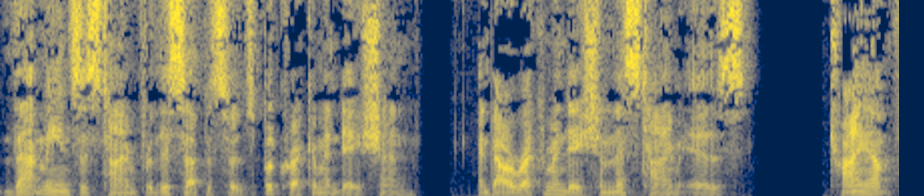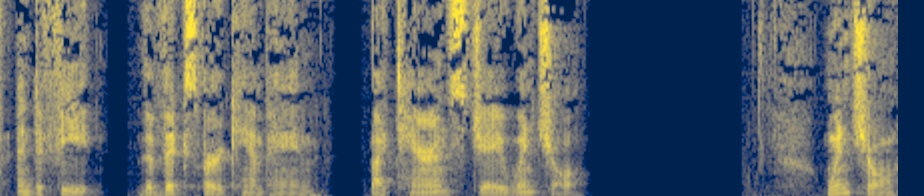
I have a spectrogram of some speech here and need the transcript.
That means it's time for this episode's book recommendation. And our recommendation this time is Triumph and Defeat, the Vicksburg Campaign by Terrence J. Winschel. Winschel,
